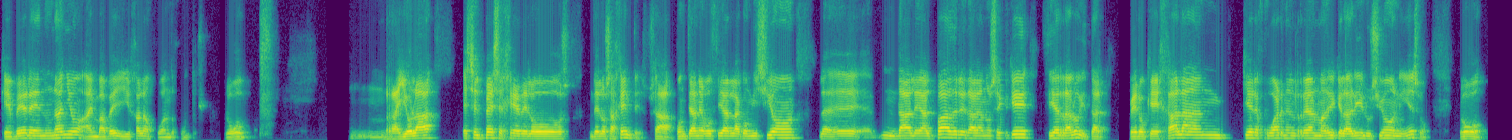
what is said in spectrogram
que ver en un año a Mbappé y Haaland jugando juntos. Luego, Rayola es el PSG de los, de los agentes. O sea, ponte a negociar la comisión, eh, dale al padre, dale a no sé qué, ciérralo y tal. Pero que Haaland quiere jugar en el Real Madrid, que le haría ilusión y eso. Luego,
